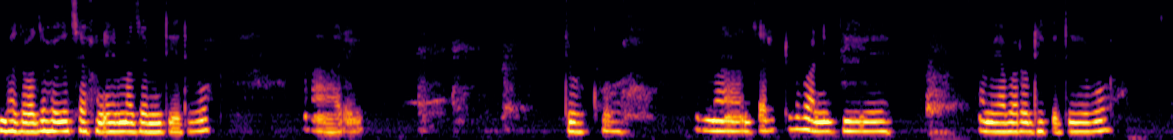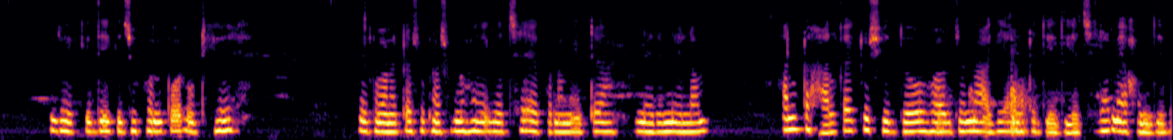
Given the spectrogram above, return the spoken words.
ভাজা ভাজা হয়ে গেছে, এখন এর মাঝে আমি দিয়ে দেবো আর একটুকু যার একটু পানি দিয়ে আমি আবারও ঢেকে দেব। ঢেকে দিয়ে কিছুক্ষণ পর উঠিয়ে দেখলাম অনেকটা শুকনো শুকনো হয়ে গেছে, এখন আমি এটা নেড়ে নিলাম। আলুটা হালকা একটু সিদ্ধ হওয়ার জন্য আগে আলুটা দিয়ে দিয়েছিলাম, এখন দিব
